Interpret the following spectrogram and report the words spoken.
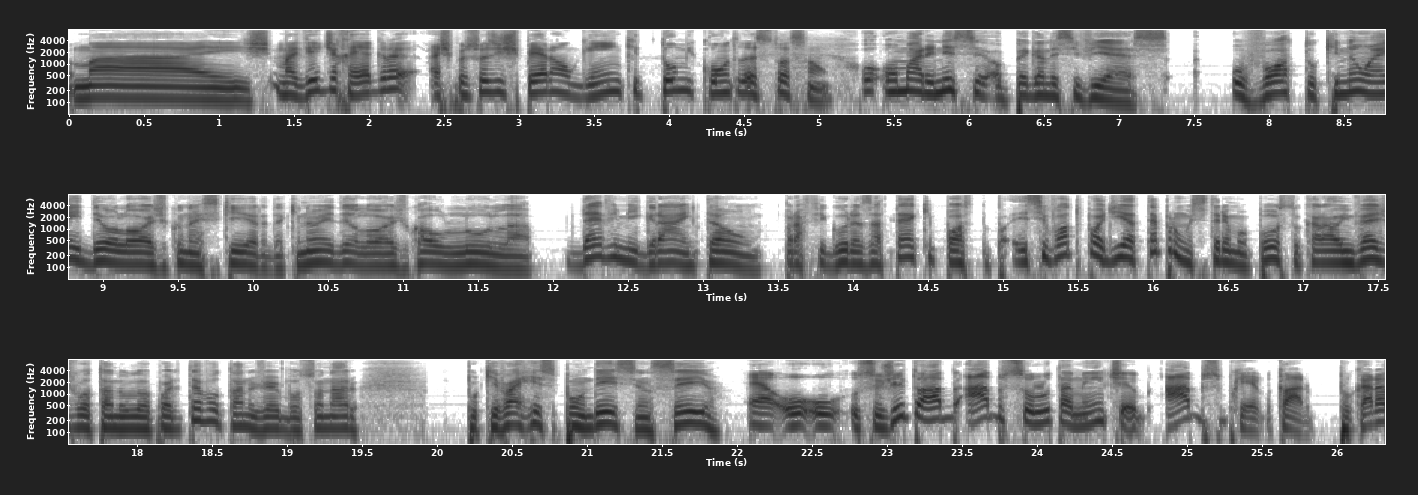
Mas, mas via de regra, as pessoas esperam alguém que tome conta da situação. Ô, ô Mari, nesse, pegando esse viés, o voto que não é ideológico na esquerda, que não é ideológico ao Lula, deve migrar então para figuras até que possa. Esse voto pode ir até para um extremo oposto, o cara, ao invés de votar no Lula, pode até votar no Jair Bolsonaro, porque vai responder esse anseio? É, o, o, o sujeito ab, absolutamente. Abs, porque, claro, pro cara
